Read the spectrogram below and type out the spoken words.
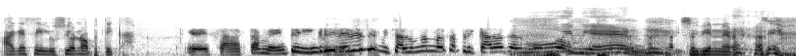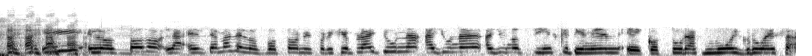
haga esa ilusión óptica. Exactamente, Ingrid, eres de mis alumnas más aplicadas del mundo. Muy bien. Soy bien nerd. Y los todo, la, el tema de los botones, por ejemplo, hay una, hay una, hay unos jeans que tienen eh, costuras muy gruesas.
